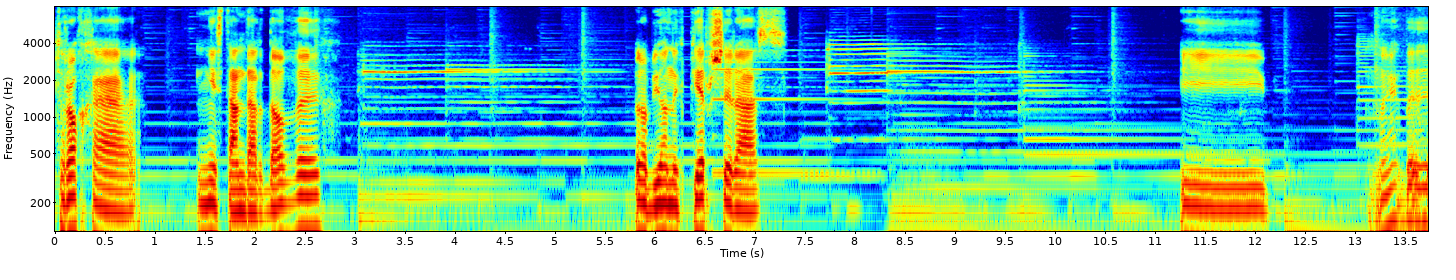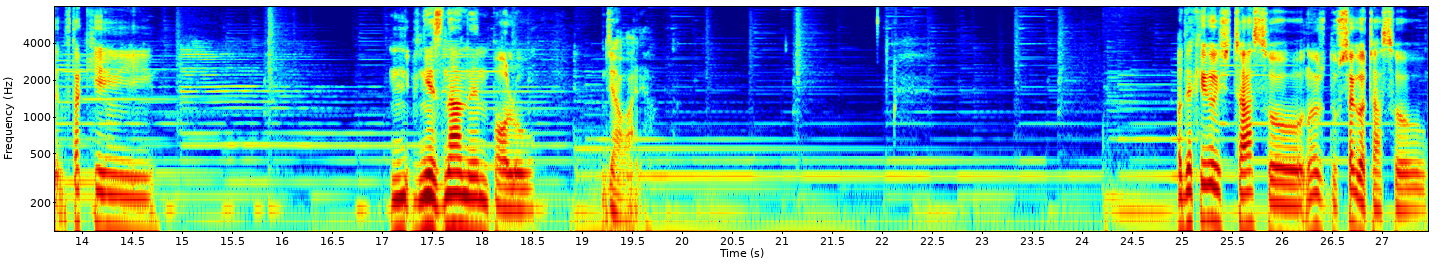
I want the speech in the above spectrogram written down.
trochę niestandardowych, robionych pierwszy raz. I no jakby w takiej w nieznanym polu działania. Od jakiegoś czasu, no już dłuższego czasu,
